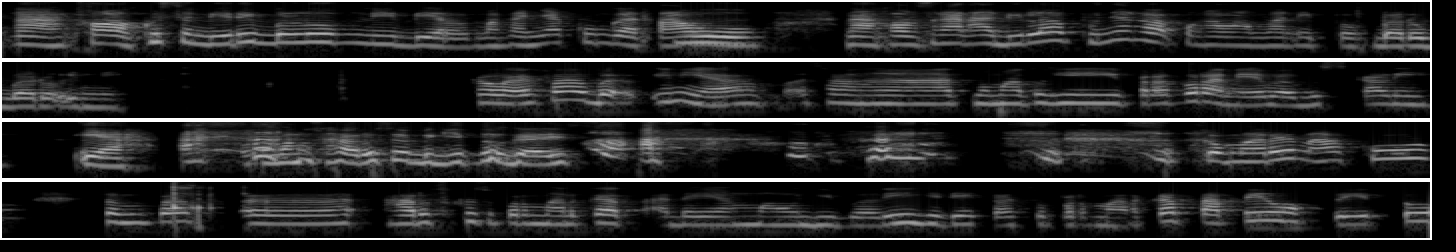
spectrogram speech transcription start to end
Nah, kalau aku sendiri belum nih, Bill. Makanya aku nggak tahu. Hmm. Nah, kalau sekarang Adila punya nggak pengalaman itu baru-baru ini? Kalau Eva ini ya sangat mematuhi peraturan ya, bagus sekali. Iya. Memang seharusnya begitu, guys. Kemarin aku sempat uh, harus ke supermarket. Ada yang mau dibeli jadi ke supermarket. Tapi waktu itu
